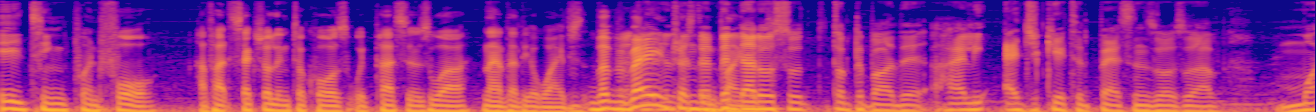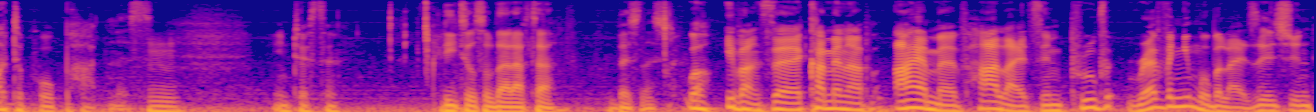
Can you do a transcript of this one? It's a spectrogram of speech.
18.4 have had sexual intercourse with persons who are neither their wives. But very interesting. And, and that also talked about the highly educated persons also have multiple partners. Mm. Interesting. Details of that after business. Well, Evans, uh, coming up, IMF highlights improved revenue mobilization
